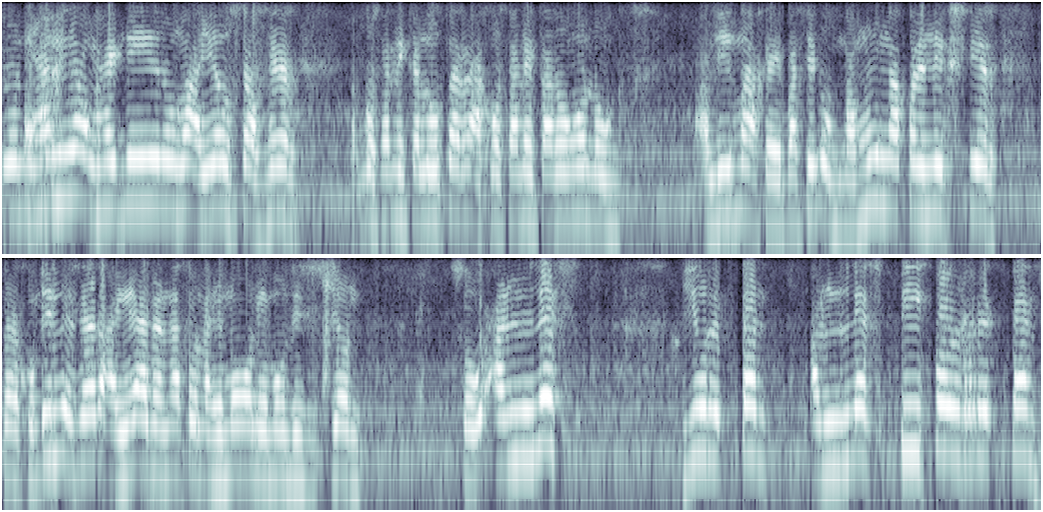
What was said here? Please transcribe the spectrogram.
so nihan niya ang hardiro nga ayaw sa sir. Ako sa ni kalutar ako sa ni tarungon og lima kay basin og mamunga pa ni next year. Pero kung dili sir ayan na nato na himuon imong desisyon. So unless you repent unless people repent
